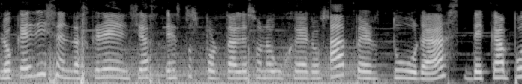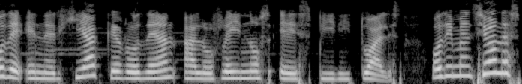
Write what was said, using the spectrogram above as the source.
Lo que dicen las creencias, estos portales son agujeros, aperturas de campo de energía que rodean a los reinos espirituales o dimensiones.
